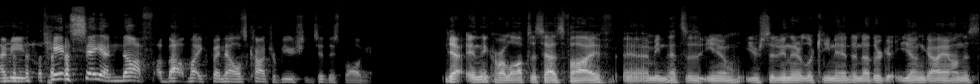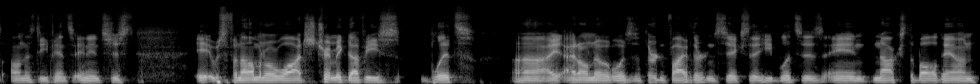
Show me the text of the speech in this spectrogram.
I mean, can't say enough about Mike Pennel's contribution to this ballgame. Yeah, and then Karlaftis has five. Uh, I mean, that's a you know you're sitting there looking at another young guy on this on this defense, and it's just it was phenomenal to watch. Trent McDuffie's blitz. Uh, I I don't know it was the third and five, third and six that he blitzes and knocks the ball down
